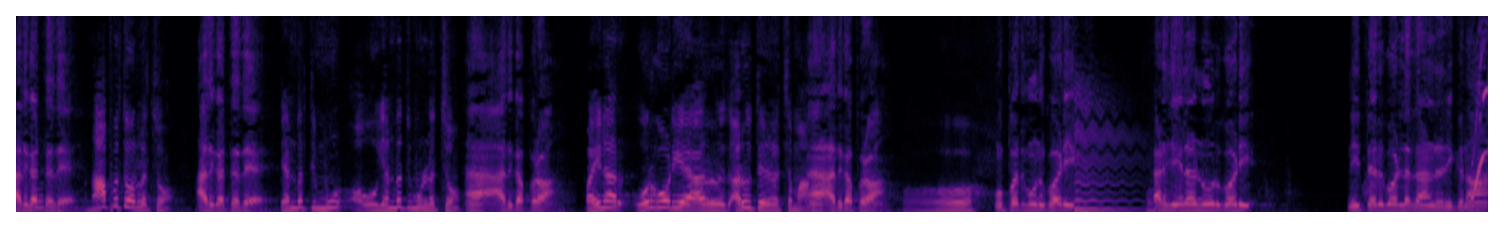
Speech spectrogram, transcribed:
அதுக்கு அடுத்தது நாற்பத்தோரு லட்சம். அதுக்கு அடுத்தது எண்பத்தி மூணு எண்பத்தி மூணு லட்சம். அதுக்கப்புறம்? பதினாறு ஒரு கோடி அறுபது அறுபத்தேழு லட்சமா? ஆ, அதுக்கப்புறம். ஓ. முப்பத்தி மூணு கோடி. கடைசியில நூறு கோடி. நீ தெருக்கோடில தானே நிக்கணும்.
